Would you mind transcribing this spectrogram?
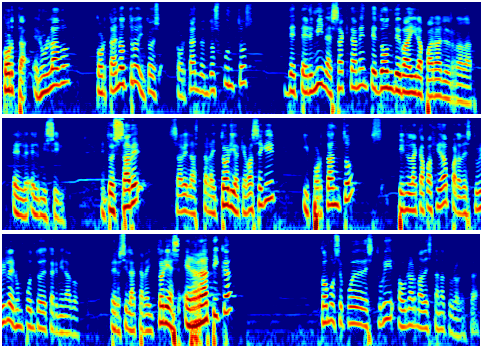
corta en un lado, corta en otro, y entonces cortando en dos puntos, determina exactamente dónde va a ir a parar el radar, el, misil. Entonces sabe, sabe la trayectoria que va a seguir y por tanto tiene la capacidad para destruirla en un punto determinado. Pero si la trayectoria es errática, ¿cómo se puede destruir a un arma de esta naturaleza?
